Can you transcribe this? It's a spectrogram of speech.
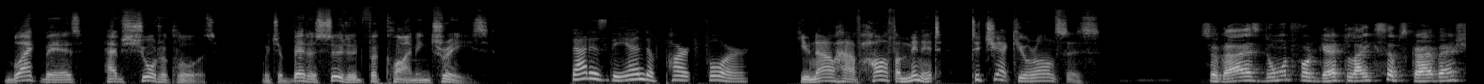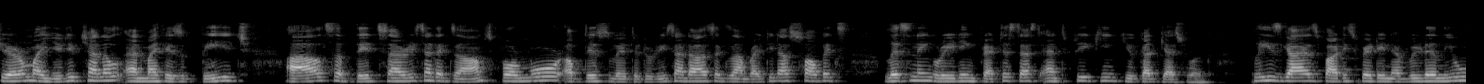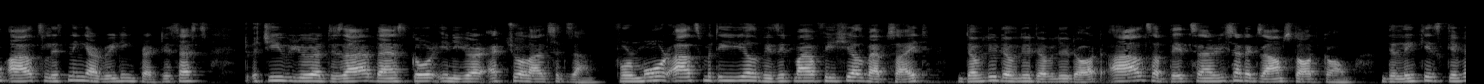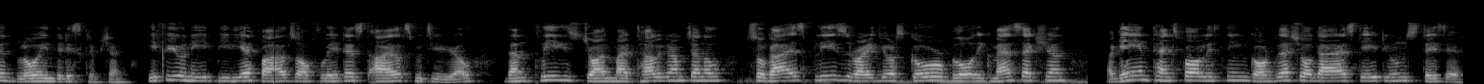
Black bears have shorter claws, which are better suited for climbing trees. That is the end of part 4. You now have half a minute to check your answers. So guys, don't forget like, subscribe and share my YouTube channel and my Facebook page. IELTS updates and recent exams. For more updates related to recent IELTS exam writing as topics, listening, reading, practice test and speaking, you got guesswork. Please guys participate in everyday new IELTS listening and reading practice tests to achieve your desired band score in your actual IELTS exam. For more IELTS material, visit my official website www.ieltsupdatesandrecentexams.com. The link is given below in the description. If you need PDF files of latest IELTS material, then please join my Telegram channel. So guys, please write your score below the comment section. Again, thanks for listening. God bless you all guys. Stay tuned, stay safe.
